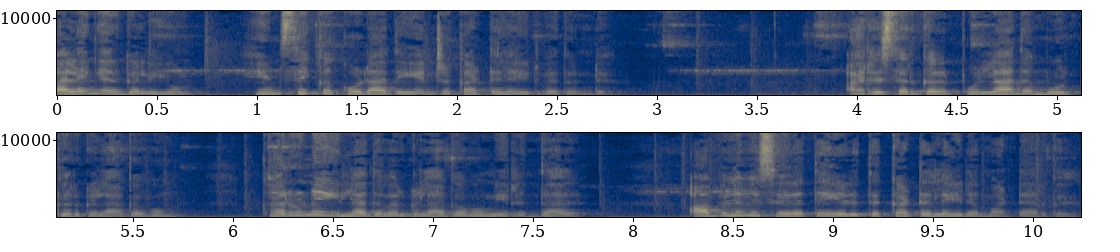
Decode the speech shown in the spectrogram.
கலைஞர்களையும் ஹிம்சிக்கக்கூடாது என்று கட்டளையிடுவதுண்டு. அரசர்கள் பொல்லாத மூர்க்கர்களாகவும் கருணை இல்லாதவர்களாகவும் இருந்தால் அவ்வளவு சிரத்தை எடுத்து கட்டளையிட மாட்டார்கள்.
